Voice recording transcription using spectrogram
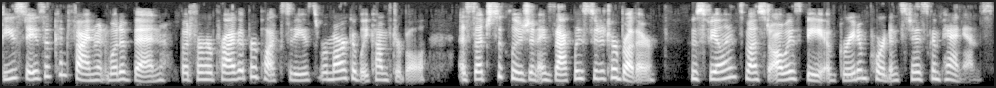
These days of confinement would have been, but for her private perplexities, remarkably comfortable, as such seclusion exactly suited her brother whose feelings must always be of great importance to his companions,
